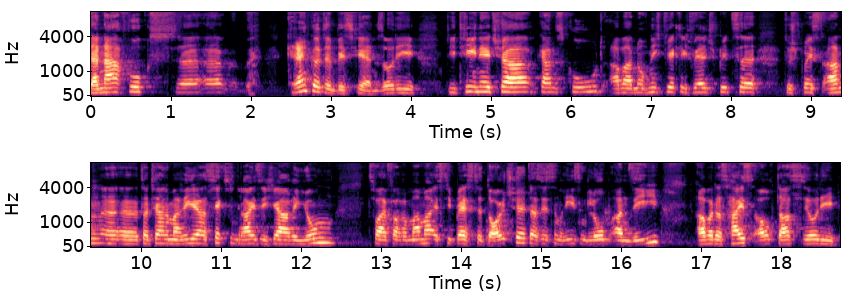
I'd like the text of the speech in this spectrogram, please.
der Nachwuchs äh, äh, kränkelt ein bisschen. So die, die Teenager ganz gut, aber noch nicht wirklich Weltspitze. Du sprichst an, äh, äh Tatjana Maria, 36 Jahre jung, zweifache Mama, ist die beste Deutsche. Das ist ein Riesenlob an sie. Aber das heißt auch, dass so die,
